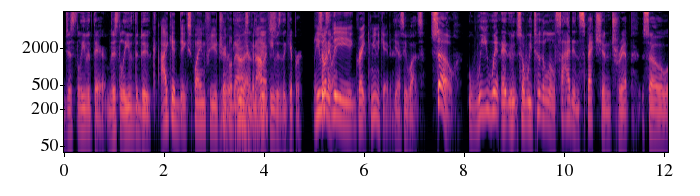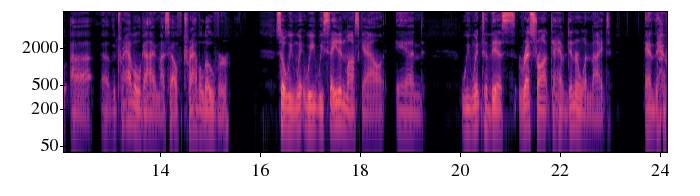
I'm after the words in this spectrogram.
Just leave it there. Just leave the Duke. I could explain for you trickle he down wasn't economics. The Duke, he was the Gipper. He So was anyway. the great communicator. Yes, he was. So we went. uh, So we took a little side inspection trip. So uh, uh, the travel guy and myself traveled over. So we went. We we stayed in Moscow and we went to this restaurant to have dinner one night, and there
